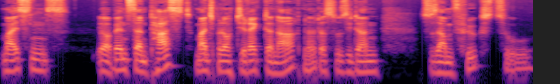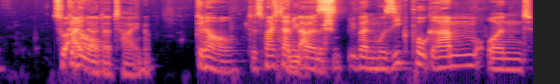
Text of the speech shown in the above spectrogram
meistens, ja, wenn es dann passt, manchmal auch direkt danach, ne, dass du sie dann zusammenfügst zu, zu genau. einer Datei. Ne? Genau, das mache ich dann über, über ein Musikprogramm und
